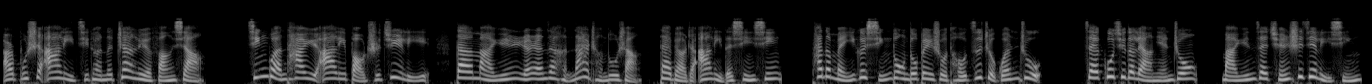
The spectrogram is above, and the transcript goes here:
而不是阿里集团的战略方向。尽管他与阿里保持距离，但马云仍然在很大程度上代表着阿里的信心。他的每一个行动都备受投资者关注。在过去的两年中，马云在全世界旅行，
